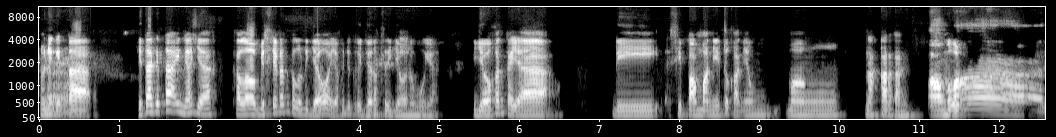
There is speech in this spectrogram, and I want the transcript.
Ini Eh. kita kita kita ini aja. Kalau biasanya kan kalau di Jawa ya, aku juga jarang sih di Jawa nemu ya. Di Jawa kan kayak di si paman itu kan yang nakar kan. Aman.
